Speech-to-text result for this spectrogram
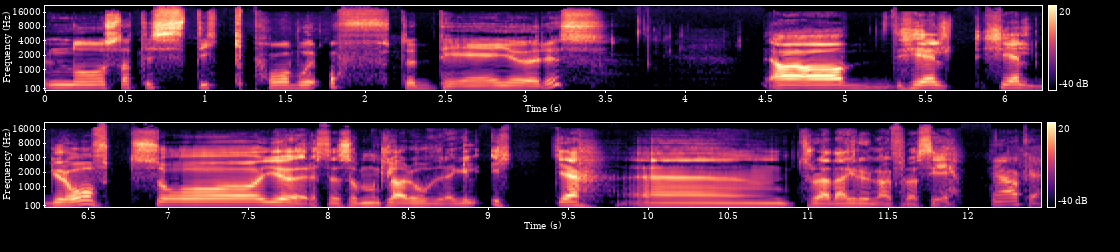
noe statistikk på hvor ofte det gjøres? Ja, helt, helt grovt så gjøres det som den klare hovedregel ikke ikke, eh, tror jeg det er grunnlag for å si. Ja, okay.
